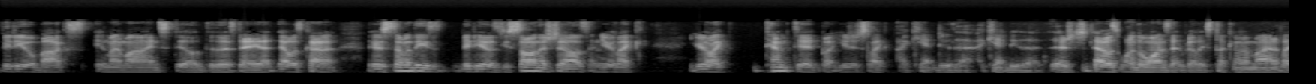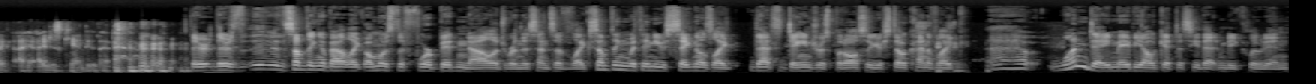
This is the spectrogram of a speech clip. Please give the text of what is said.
video box in my mind still to this day. That, that was kind of there's some of these videos you saw on the shelves and you're like you're like tempted, but you're just like, I can't do that. I can't do that. There's that was one of the ones that really stuck in my mind. Of like, I, I just can't do that. there, there's uh, something about like almost the forbidden knowledge, where in the sense of like something within you signals like that's dangerous, but also you're still kind of like, uh, one day maybe I'll get to see that and be clued in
